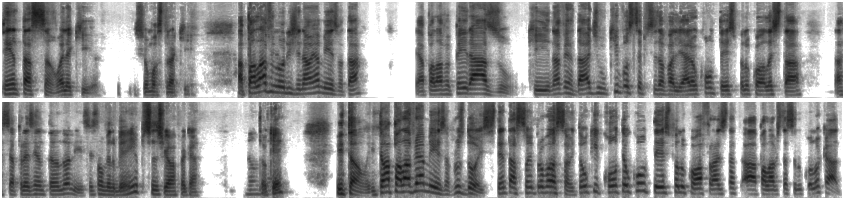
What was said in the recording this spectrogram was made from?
tentação? Olha aqui, deixa eu mostrar aqui. A palavra no original é a mesma, tá? É a palavra peirazo, que na verdade o que você precisa avaliar é o contexto pelo qual ela está, se apresentando ali. Vocês estão vendo bem? Eu preciso chegar para cá. Não, Tá ok? Então, então a palavra é a mesma para os dois, tentação e provação. Então o que conta é o contexto pelo qual a frase está, a palavra está sendo colocada.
